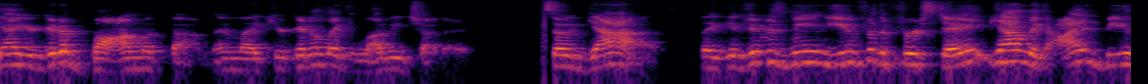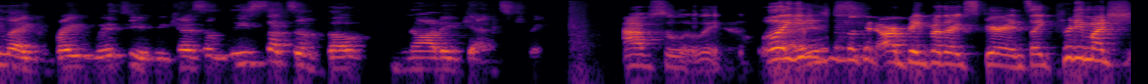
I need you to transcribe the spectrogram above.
yeah, you're gonna bond with them and like you're gonna like love each other. So yeah, like if it was me and you for the first day, yeah, like I'd be like right with you because at least that's a vote not against me. absolutely well, like you Right? just look at our big brother experience like pretty much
